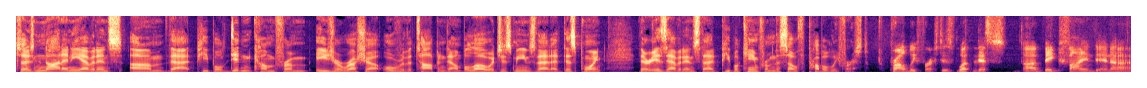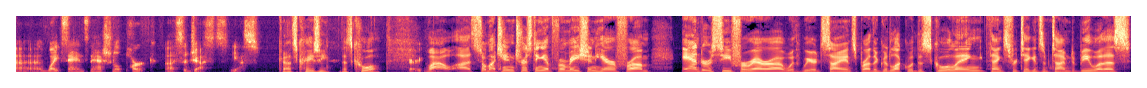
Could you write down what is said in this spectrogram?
So there's not any evidence um, that people didn't come from Asia, Russia, over the top and down below. It just means that at this point, there is evidence that people came from the south probably first. Probably first is what this uh, big find in uh, White Sands National Park uh, suggests. Yes. That's crazy. That's cool. cool. Wow. Uh, so much interesting information here from Andrew C. Ferreira with Weird Science, brother. Good luck with the schooling. Thanks for taking some time to be with us.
